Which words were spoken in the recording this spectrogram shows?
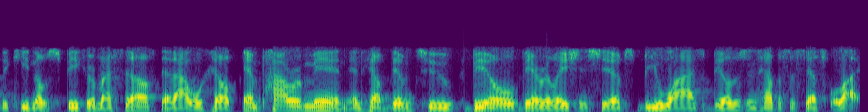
The keynote speaker, my myself that I will help empower men and help them to build their relationships, be wise builders, and have a successful life.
